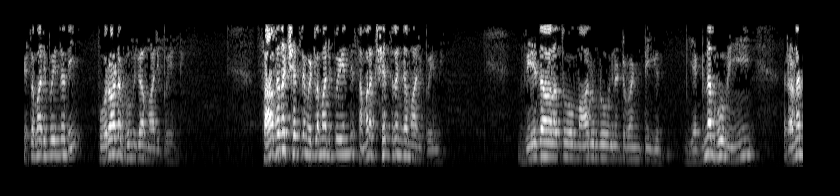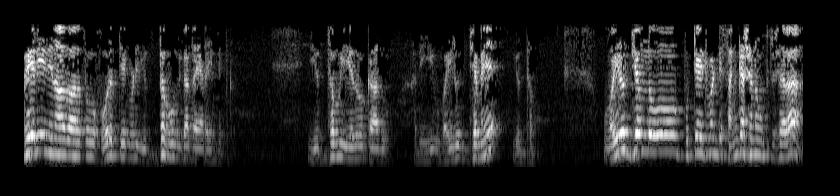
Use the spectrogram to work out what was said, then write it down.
ఎట్లా మారిపోయింది అది? పోరాట భూమిగా మారిపోయింది. సాధన క్షేత్రం ఎట్లా మారిపోయింది? సమరక్షేత్రంగా మారిపోయింది. వేదాలతో మారుమ్రోగినటువంటి యజ్ఞభూమి రణభేరీ నినాదాలతో హోరెత్తేటువంటి యుద్ధ భూమిగా తయారైంది ఇప్పుడు. యుద్ధం ఏదో కాదు. అది వైరుధ్యమే యుద్ధం. వైరుధ్యంలో పుట్టేటువంటి సంఘర్షణ ఉంటుంది చూసారా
